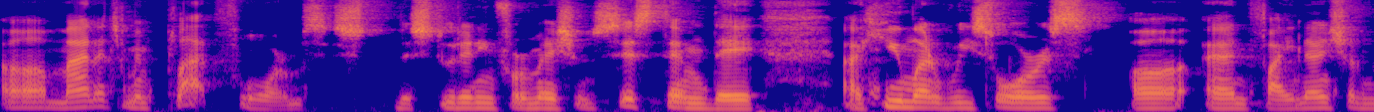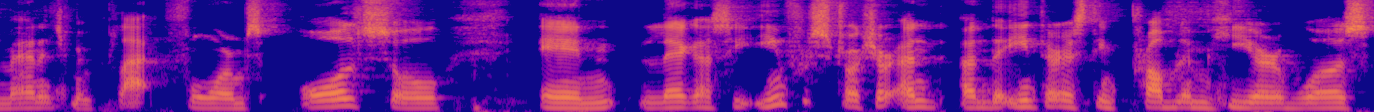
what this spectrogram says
uh, management platforms, the student information system, the uh, human resource uh, and financial management platforms, also in legacy infrastructure. And, and the interesting problem here was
